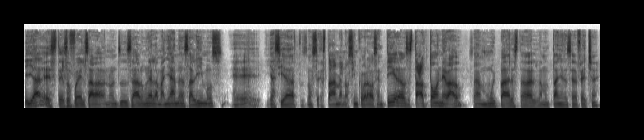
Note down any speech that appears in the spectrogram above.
Y ya, este, eso fue el sábado, ¿no? Entonces a la una de la mañana salimos eh, y hacía, pues no sé, estaba menos 5 grados centígrados, estaba todo nevado, o sea, muy padre estaba la montaña en esa fecha.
